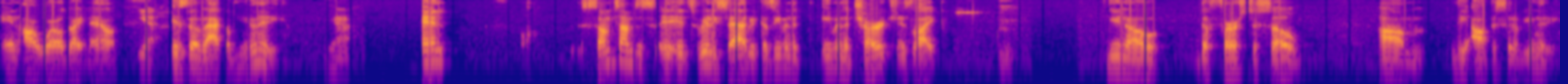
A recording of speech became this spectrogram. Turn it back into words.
in our world right now, Yeah, is the lack of unity. yeah. And sometimes it's it's really sad because even the even the church is like, you know, the first to sow um, the opposite of unity.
